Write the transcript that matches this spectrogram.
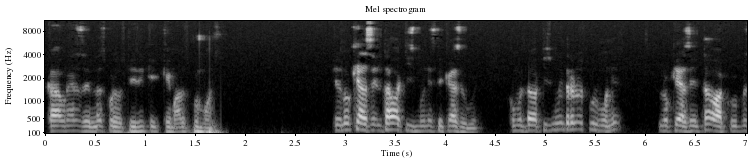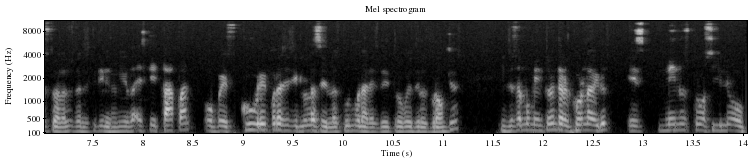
cada una de esas células por eso que dicen que quema los pulmones. ¿Qué es lo que hace el tabaquismo en este caso, güey? Como el tabaquismo entra en los pulmones, lo que hace el tabaco, pues todas las sustancias que tiene esa mierda, es que tapan o pues cubren, por así decirlo, las células pulmonares dentro pues, de los bronquios. Entonces al momento de entrar el coronavirus es menos posible o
